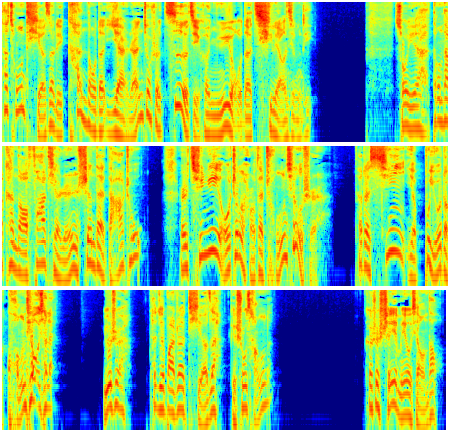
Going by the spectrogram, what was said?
他从帖子里看到的俨然就是自己和女友的凄凉经历，所以啊，当他看到发帖人身在达州，而其女友正好在重庆时，他的心也不由得狂跳起来。于是他就把这帖子给收藏了。可是谁也没有想到，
